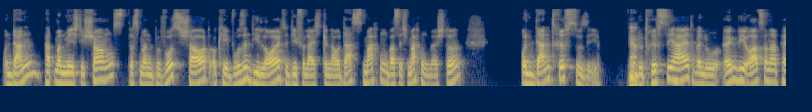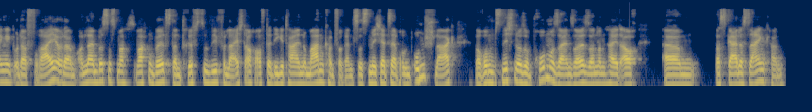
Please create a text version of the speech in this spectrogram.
Und dann hat man nämlich die Chance, dass man bewusst schaut, okay, wo sind die Leute, die vielleicht genau das machen, was ich machen möchte? Und dann triffst du sie. Ja. Und du triffst sie halt, wenn du irgendwie ortsunabhängig oder frei oder im Online-Business machen willst, dann triffst du sie vielleicht auch auf der digitalen Nomadenkonferenz. Das ist nämlich jetzt der Rundumschlag, warum es nicht nur so Promo sein soll, sondern halt auch ähm, was Geiles sein kann.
